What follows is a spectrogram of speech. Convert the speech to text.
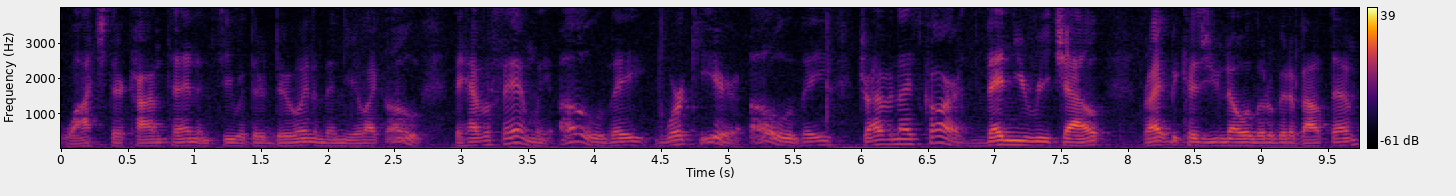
watch their content and see what they're doing, and then you're like, oh, they have a family. Oh, they work here. Oh, they drive a nice car. Then you reach out, right, because you know a little bit about them.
